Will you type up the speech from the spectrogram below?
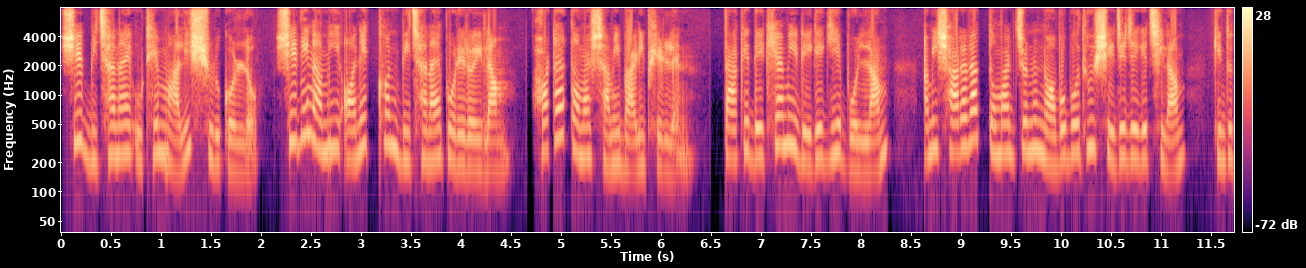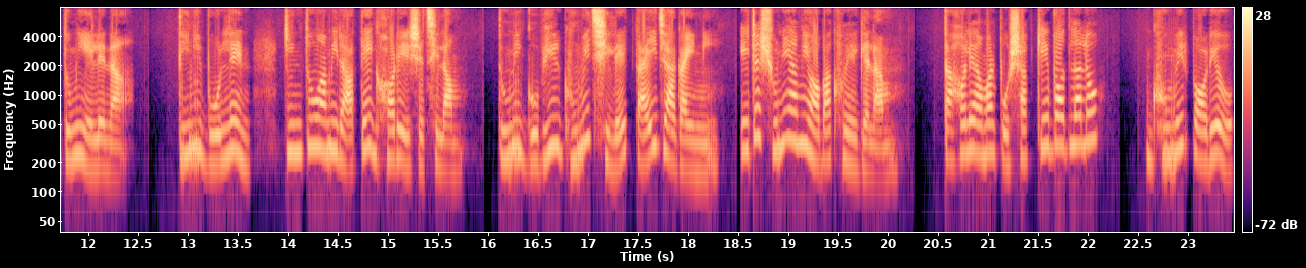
সে বিছানায় উঠে মালিশ শুরু করল। সেদিন আমি অনেকক্ষণ বিছানায় পড়ে রইলাম। হঠাৎ আমার স্বামী বাড়ি ফিরলেন। তাকে দেখে আমি রেগে গিয়ে বললাম, আমি সারা রাত তোমার জন্য নববধূ সেজে জেগেছিলাম, কিন্তু তুমি এলে না। তিনি বললেন, কিন্তু আমি রাতে ঘরে এসেছিলাম। তুমি গভীর ঘুমে ছিলে, তাই জাগাইনি। এটা শুনে আমি অবাক হয়ে গেলাম। তাহলে আমার পোশাক কে বদলালো? ঘুমের পরেও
